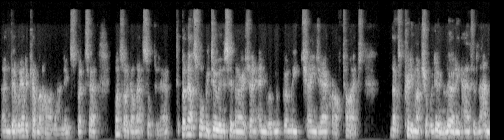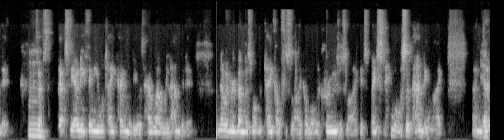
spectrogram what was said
And uh, we had a couple of hard landings but uh, once i got that sorted out but that's what we do in the simulator anyway. When we change aircraft types that's pretty much what we're doing learning how to land it. Mm. that's that's the only thing you'll take home with you is how well we landed it no one remembers what the takeoff was like or what the cruise was like it's basically what was the landing like and uh,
